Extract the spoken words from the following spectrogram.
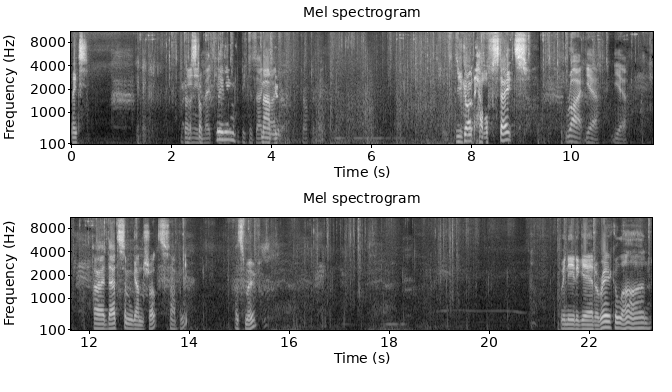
Thanks. do you need a stop med kit? cleaning. Because that Nah, I'm good. dro- dropped a med. Jesus You got health states. Right. Yeah. Yeah. Alright, that's some gunshots happening. Let's move. We need to get a wriggle on.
